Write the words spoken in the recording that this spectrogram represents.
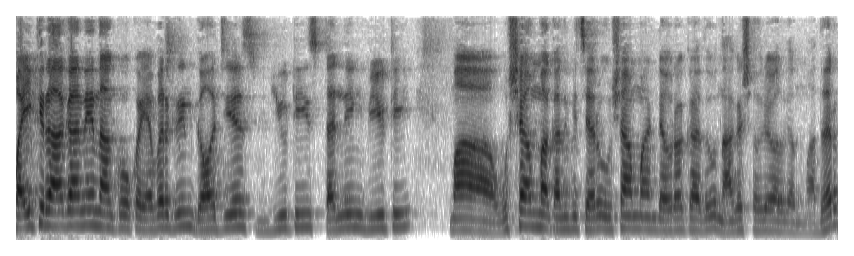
పైకి రాగానే నాకు ఒక evergreen gorgeous beauty stunning beauty మా ఉషామ్మ కనిపించారు. ఉషామ్మ అంటే ఎవరో కాదు నాగశౌర్య వాళ్ళ కాదు మదర్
